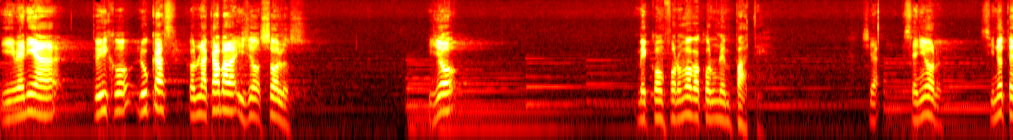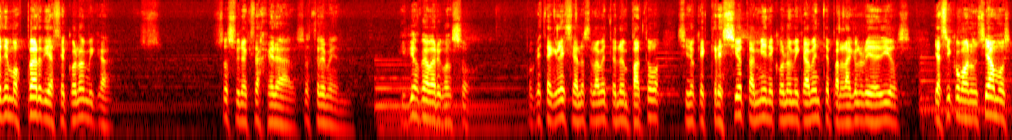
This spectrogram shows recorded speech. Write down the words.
Y venía tu hijo, Lucas, con una cámara y yo solos. Y yo me conformaba con un empate. O sea, Señor, si no tenemos pérdidas económicas, sos un exagerado, sos tremendo. Y Dios me avergonzó, porque esta iglesia no solamente no empató, sino que creció también económicamente para la gloria de Dios. Y así como anunciamos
